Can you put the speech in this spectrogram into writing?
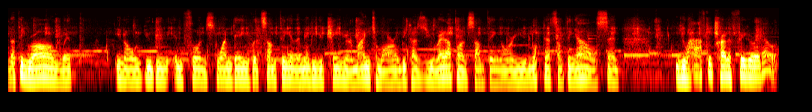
nothing wrong with, you know, you being influenced one day with something and then maybe you change your mind tomorrow because you read up on something or you looked at something else and you have to try to figure it out,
